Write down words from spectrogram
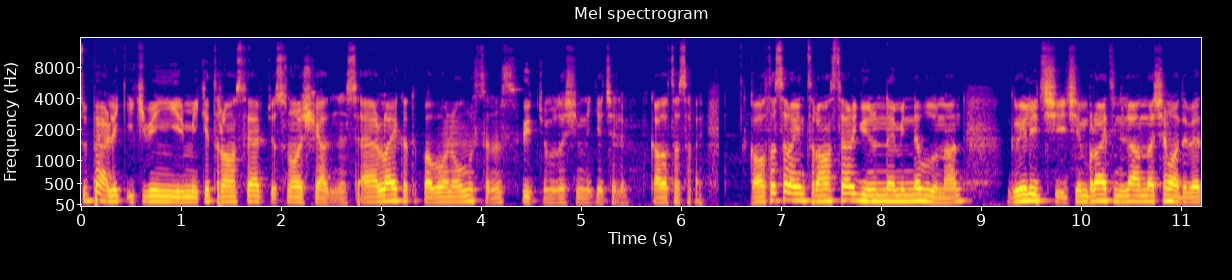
Süper Lig 2022 transfer videosuna hoş geldiniz. Eğer like atıp abone olmuşsanız videomuza şimdi geçelim. Galatasaray. Galatasaray'ın transfer gündeminde bulunan Grealish için Brighton ile anlaşamadı ve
